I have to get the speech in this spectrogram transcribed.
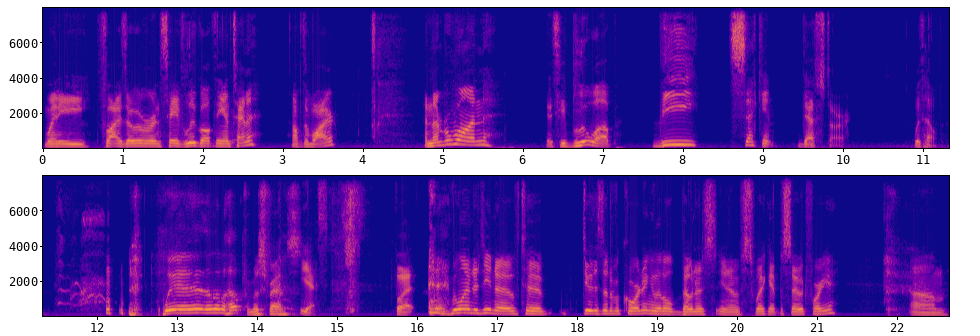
when he flies over and saves Luke off the antenna, off the wire. And number one is he blew up the second Death Star with help. With a little help from his friends. Yes, but we wanted to, you know, to do this little recording, a little bonus, you know, SWIC episode for you. Um,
